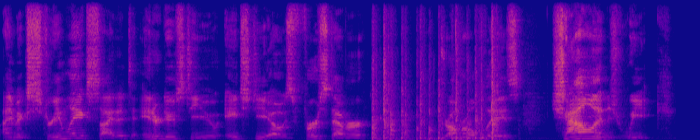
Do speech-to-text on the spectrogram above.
I am extremely excited to introduce to you HDYO's first ever, drumroll please, Challenge Week.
